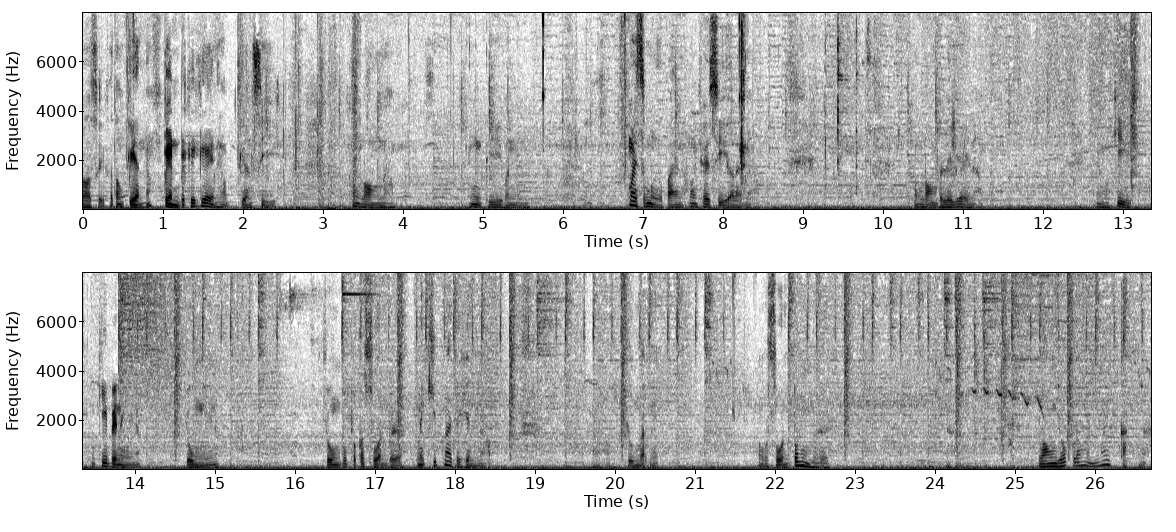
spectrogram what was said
รอซื้อก็ต้องเปลี่ยนนะเปลี่ยนไปเรื่อยๆนะครับ เปลี่ยนสีต้องลองนะครับบางทีมันไม่เสมอไปนะต้องใช้สีอะไรนะครับต้องลองไปเรื่อยๆนะครับเมื่อกี้เมื่อกี้เป็นอย่างนี้นะจุงนี้นะจุงปุ๊บแล้วก็สวนไปเลยในคลิปน่าจะเห็นนะครับจุงแบบนี้แล้วก็สวนตุ้มเลยลองยกแล้วมันไม่กัดนะ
